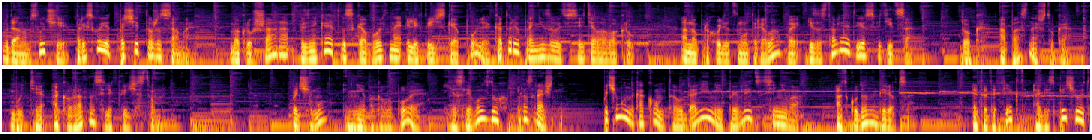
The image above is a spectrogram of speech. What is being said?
В данном случае происходит почти то же самое – Вокруг шара возникает высоковольтное электрическое поле, которое пронизывает все тела вокруг. Оно проходит внутрь лампы и заставляет ее светиться. Ток – опасная штука. Будьте аккуратны с электричеством. Почему небо голубое, если воздух прозрачный? Почему на каком-то удалении появляется синева? Откуда она берется? Этот эффект обеспечивает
